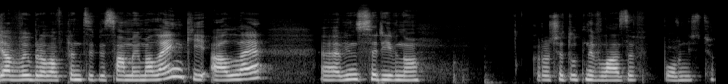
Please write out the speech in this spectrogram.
Я вибрала, в принципі, самий маленький, але е, він все рівно, коротше, тут не влазив повністю.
